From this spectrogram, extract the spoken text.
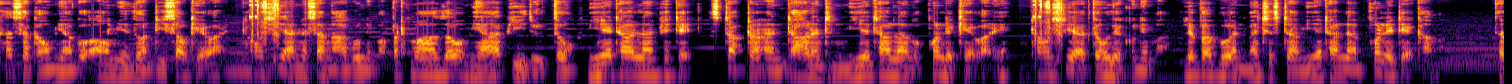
ထားစက်ကောင်းများကိုအောင်မြင်စွာတည်ဆောက်ခဲ့ပါတယ်။1825ခုနှစ်မှာပထမဆုံးအများပြည်သူသုံးမြေထားလမ်းဖြစ်တဲ့ Stockton and Darlington မြေထားလမ်းကိုဖွင့်လှစ်ခဲ့ပါတယ်။1830ခုနှစ်မှာ Liverpool and Manchester မြေထားလမ်းဖွင့်လှစ်တဲ့အခါမှာတ The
